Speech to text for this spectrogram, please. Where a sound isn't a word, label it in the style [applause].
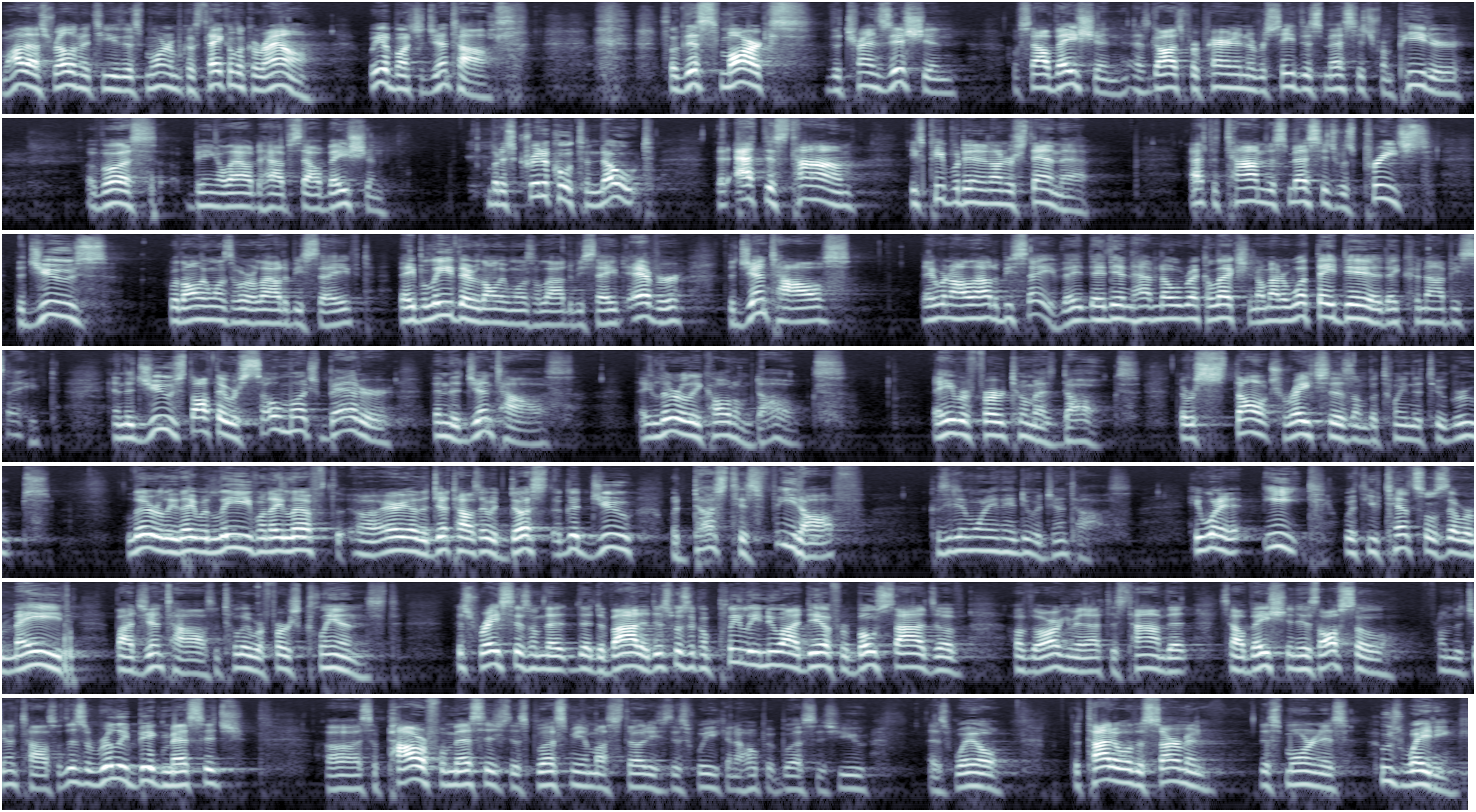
And why that's relevant to you this morning, because take a look around. We have a bunch of Gentiles. [laughs] so this marks the transition of salvation as God's preparing them to receive this message from Peter of us being allowed to have salvation. But it's critical to note that at this time, these people didn't understand that. At the time this message was preached, the Jews were the only ones that were allowed to be saved. They believed they were the only ones allowed to be saved ever. The Gentiles, they were not allowed to be saved. They, they didn't have no recollection. No matter what they did, they could not be saved. And the Jews thought they were so much better than the Gentiles. They literally called them dogs. They referred to them as dogs. There was staunch racism between the two groups. Literally, they would leave when they left uh, area of the Gentiles. They would dust, a good Jew would dust his feet off because he didn't want anything to do with Gentiles. He wouldn't eat with utensils that were made by Gentiles until they were first cleansed. This racism that, that divided, this was a completely new idea for both sides of, of the argument at this time that salvation is also from the Gentiles. So, this is a really big message. Uh, it's a powerful message that's blessed me in my studies this week, and I hope it blesses you as well. The title of the sermon this morning is Who's Waiting?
